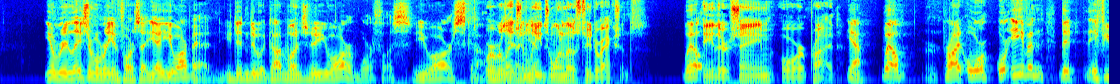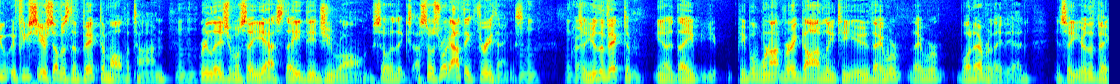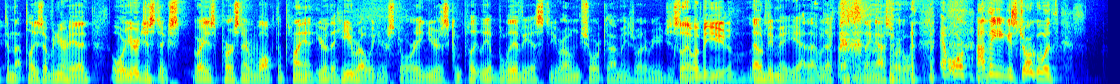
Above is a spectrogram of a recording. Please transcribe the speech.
you know, religion will reinforce that. Yeah, you are bad. You didn't do what God wanted you to do. You are worthless. You are scum. Where religion You know, leads one of those two directions, Well, either shame or pride. yeah. Well, pride, or or even that if you if you see yourself as the victim all the time, mm-hmm. religion will say yes, they did you wrong. So it- so it's really I think three things. Mm-hmm. Okay. So you're the victim. You know they you, people were not very godly to you. They were they were whatever they did, and so you're the victim that plays over in your head, or you're just the greatest person ever walked the planet. You're the hero in your story, and you're just completely oblivious to your own shortcomings, whatever you just. so that think. would be you. That would be me. Yeah, that, that, that's the thing I struggle with. Or I think you can struggle with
